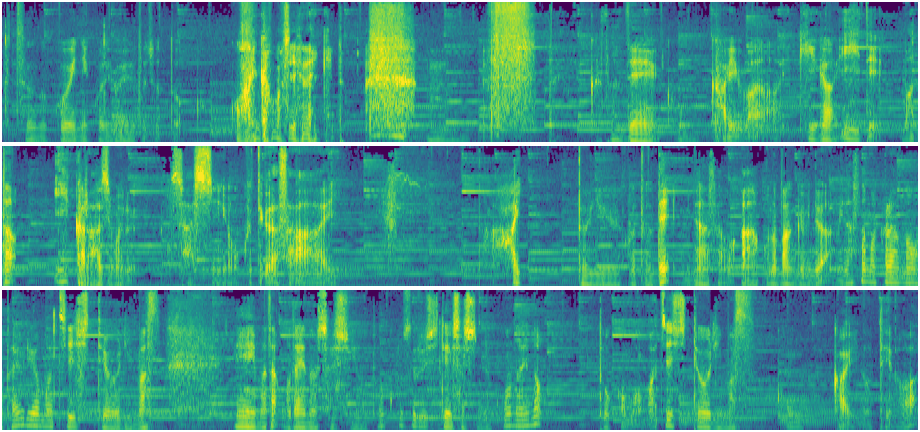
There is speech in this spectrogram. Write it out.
普通の声にこれがいるとちょっと怖いかもしれないけど。うん。ということで、今回は、息がいいで、また、いいから始まる写真を送ってください。はい。ということで、皆様、あ、この番組では皆様からのお便りをお待ちしております。えー、また、お題の写真を投稿する指定写真のコーナーへの投稿もお待ちしております。今回のテーマは、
